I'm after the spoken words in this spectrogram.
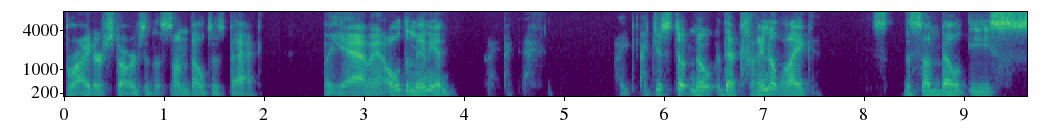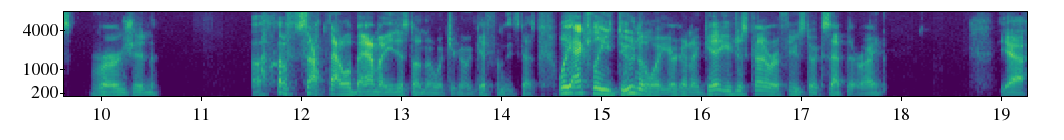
brighter stars in the Sun Belt is back. But yeah, man, Old Dominion, I, I, I just don't know. They're kind of like the Sun Belt East version of South Alabama. You just don't know what you're going to get from these guys. Well, you actually do know what you're going to get. You just kind of refuse to accept it, right? Yeah.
